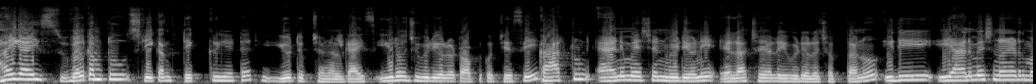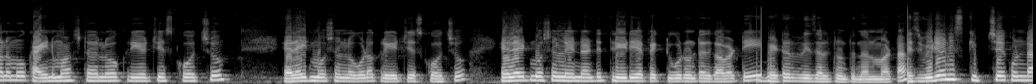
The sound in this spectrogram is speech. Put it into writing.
Hi guys welcome to Srikanth tech creator YouTube channel guys ఈ రోజు వీడియోలో టాపిక్ వచ్చేసి కార్టూన్ యానిమేషన్ వీడియోని ఎలా చేయాలో ఈ వీడియోలో చెప్తాను. ఇది ఈ యానిమేషన్ అనేది మనము కైండ్ మాస్టర్లో క్రియేట్ చేసుకోవచ్చు. ఎలైట్ మోషన్లో కూడా క్రియేట్ చేసుకోవచ్చు. ఎలైట్ మోషన్లో ఏంటంటే త్రీ డీ ఎఫెక్ట్ కూడా ఉంటుంది కాబట్టి బెటర్ రిజల్ట్ ఉంటుంది అనమాట వీడియోని స్కిప్ చేయకుండా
